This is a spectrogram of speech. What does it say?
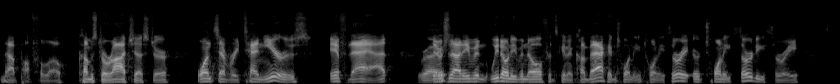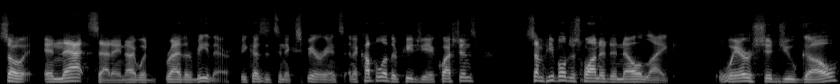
not Buffalo, comes to Rochester once every 10 years, if that. Right. There's not even we don't even know if it's going to come back in 2023 or 2033. So in that setting, I would rather be there because it's an experience. And a couple other PGA questions. Some people just wanted to know like where should you go?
